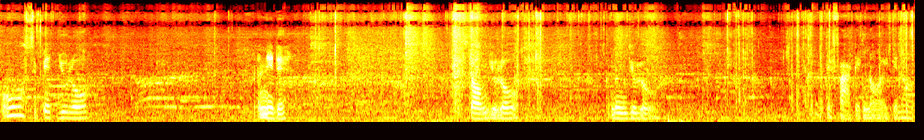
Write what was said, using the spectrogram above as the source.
โอ้สิบเอ็ดยูโร อันนี้เด้สองยูโรหนึ่งยูโร ไปฝากเด็กน้อยพี่น้อง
